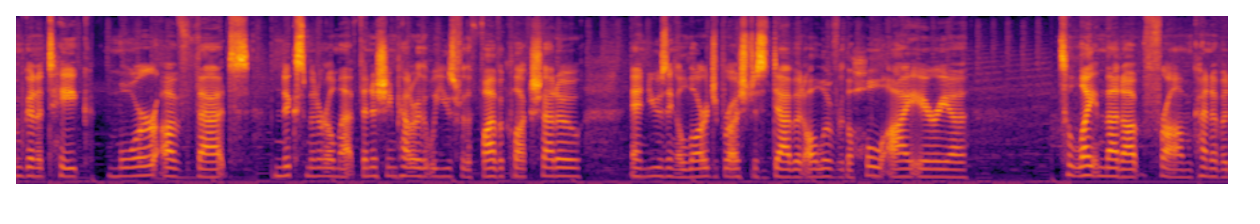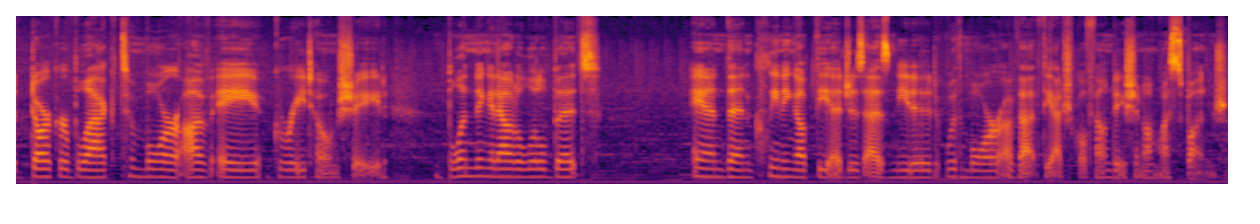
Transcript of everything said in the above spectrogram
I'm going to take more of that NYX Mineral Matte Finishing Powder that we use for the 5 o'clock shadow and using a large brush just dab it all over the whole eye area to lighten that up from kind of a darker black to more of a gray tone shade. Blending it out a little bit and then cleaning up the edges as needed with more of that theatrical foundation on my sponge.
